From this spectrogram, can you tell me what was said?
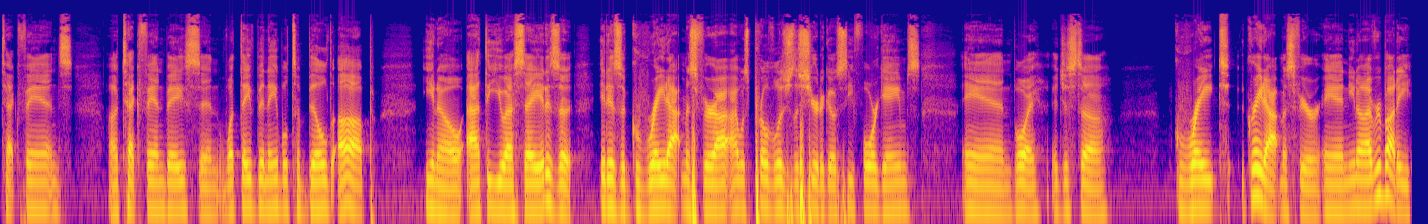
Tech fans, uh, Tech fan base, and what they've been able to build up you know, at the USA. It is a it is a great atmosphere. I, I was privileged this year to go see four games, and boy, it just uh great great atmosphere. And you know, everybody,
